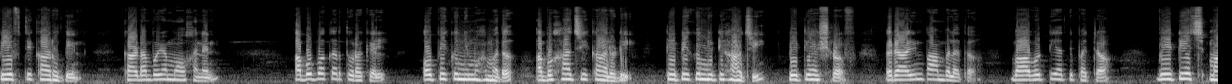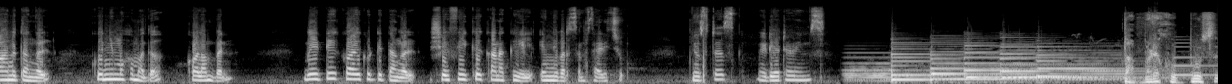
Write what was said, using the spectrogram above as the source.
P F Thikkaruddeen Kadampuzha Mohanan Abubakar Thurakkal O P Kunhi Muhammed Abuhaji Kaludi T P Kunhutty Haji P T Ashraf Rayin Pambalath Bavatty Athippatta V T H Manuthangal Kunhumuhammed Kolamban. V T Koyakutty Thangal Shefeeq Kanakkayil എന്നിവർ സംസാരിച്ചു. News desk Media Times. നമ്മുടെ കുബൂസ്.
